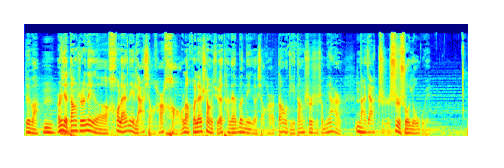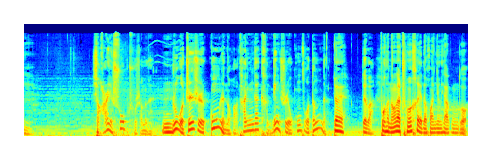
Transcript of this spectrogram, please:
对吧？嗯，而且当时那个后来那俩小孩好了，回来上学，他再问那个小孩到底当时是什么样的，嗯大家只是说有鬼，嗯，小孩也说不出什么来。嗯，如果真是工人的话，他应该肯定是有工作灯的，对，对吧？不可能在纯黑的环境下工作，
